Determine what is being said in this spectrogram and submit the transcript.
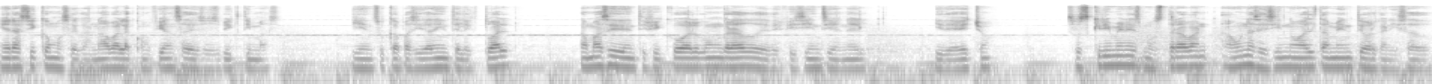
Era así como se ganaba la confianza de sus víctimas, y en su capacidad intelectual jamás se identificó algún grado de deficiencia en él, y de hecho, sus crímenes mostraban a un asesino altamente organizado.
